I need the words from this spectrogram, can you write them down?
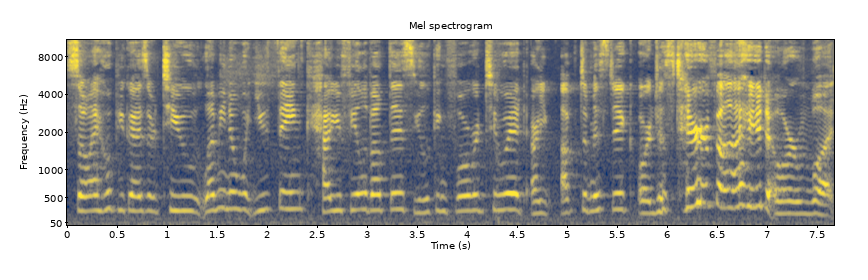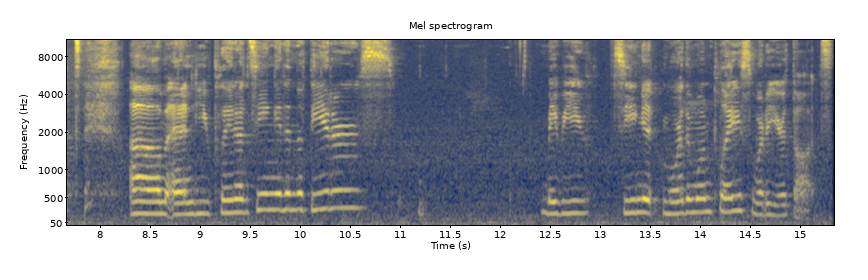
So I hope you guys are too. Let me know what you think, how you feel about this. You looking forward to it? Are you optimistic or just terrified or what? Um, and you plan on seeing it in the theaters? Maybe seeing it more than one place? What are your thoughts?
